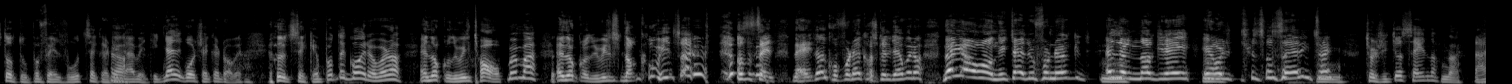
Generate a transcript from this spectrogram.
stått opp på feil fot, sikkert. Ja. Jeg vet ikke. Nei, det går sikkert over. Er du sikker på at det går over, da? Er det noe du vil ta opp med meg? Er det noe du vil snakke om? ikke? Og så sier han nei da, hvorfor det? Hva skulle det være? Nei, jeg aner ikke. Er du fornøyd? Er lønna grei? Er alt som sier, ikke sant? Tør ikke å si noe. Nei. Nei.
